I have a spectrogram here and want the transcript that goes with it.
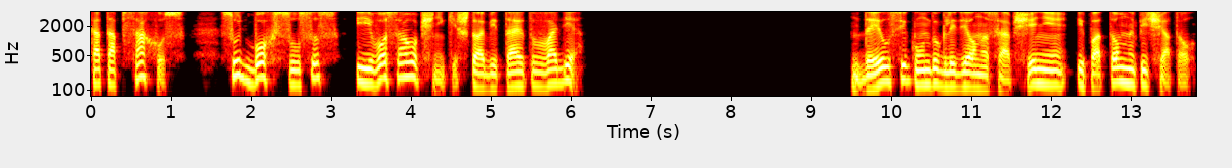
Хатапсахус, суть бог Сусос и его сообщники, что обитают в воде. Дейл секунду глядел на сообщение и потом напечатал.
